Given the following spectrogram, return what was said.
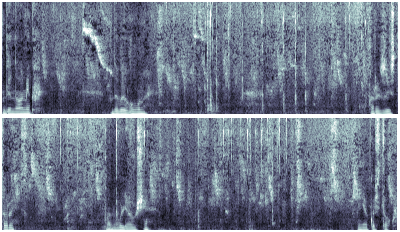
Динамік, двигун. резистори, подгулявші. Якось так.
